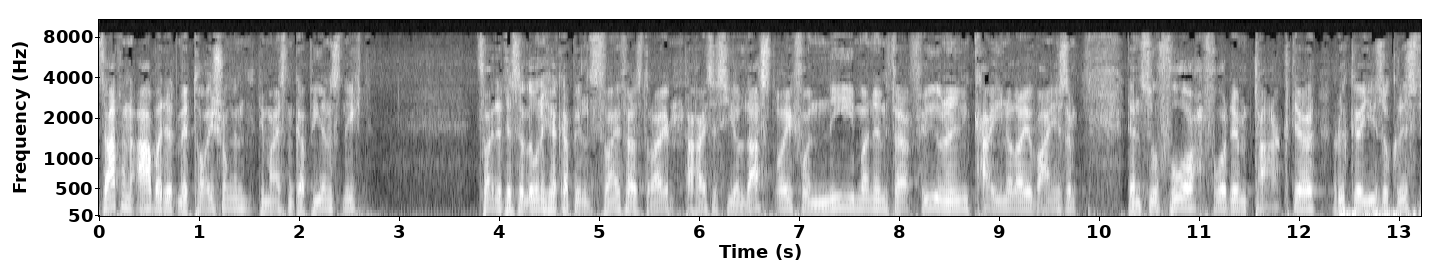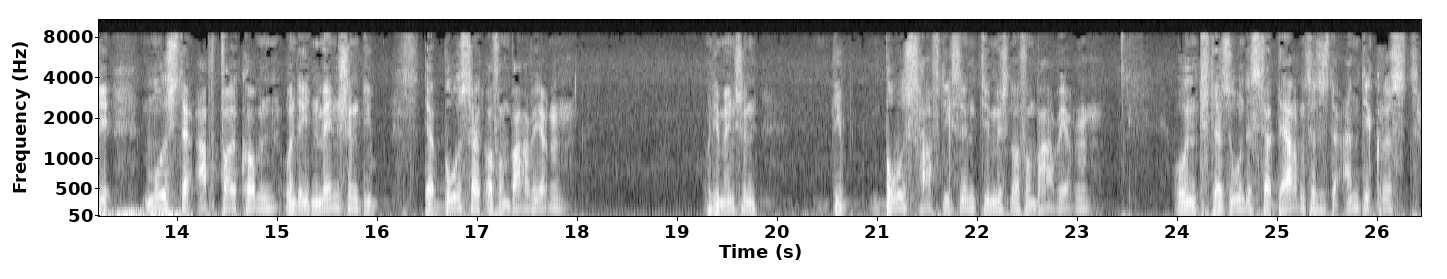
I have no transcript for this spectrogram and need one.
Satan arbeitet mit Täuschungen. Die meisten kapieren es nicht. 2. Thessalonicher Kapitel 2, Vers 3, da heißt es hier, lasst euch von niemanden verführen in keinerlei Weise, denn zuvor, vor dem Tag der Rückkehr Jesu Christi, muss der Abfall kommen und den Menschen die, der Bosheit offenbar werden. Und die Menschen, die boshaftig sind, die müssen offenbar werden. Und der Sohn des Verderbens, das ist der Antichrist.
